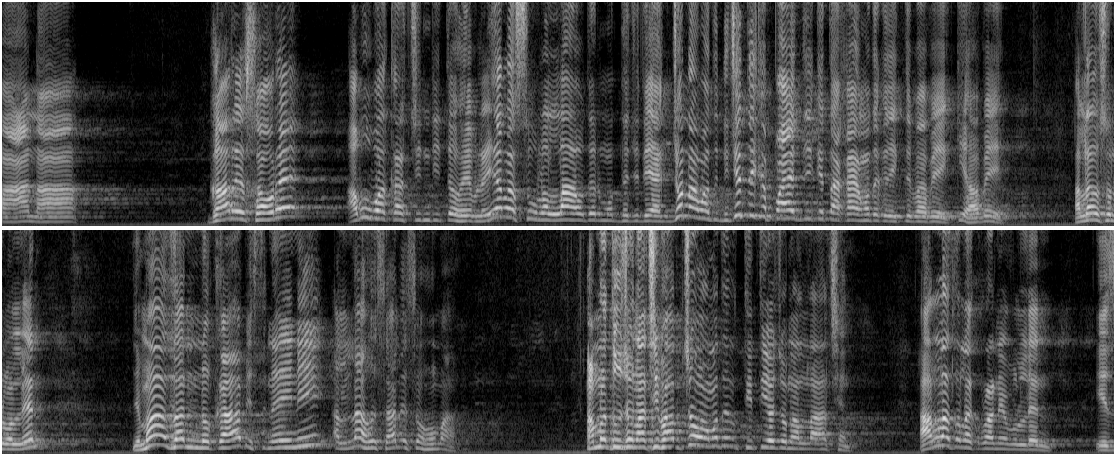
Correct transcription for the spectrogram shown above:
মানা গারে শহরে আবু বাকার চিন্তিত হয়ে বলে, ইয়া রাসূল আল্লাহ ওদের মধ্যে যদি একজন আমাদের নিচের দিকে, পায়ের দিকে তাকায়, আমাদেরকে দেখতে পাবে, কি হবে? আল্লাহ রসুল বললেন যে মা জান্নুকা বিসনাইনি আল্লাহ সালিসহুমা। আমরা দুজন আছি, ভাবছ? আমাদের তৃতীয়জন আল্লাহ আছেন। আল্লাহ তালা কোরআনে বললেন, ইজ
